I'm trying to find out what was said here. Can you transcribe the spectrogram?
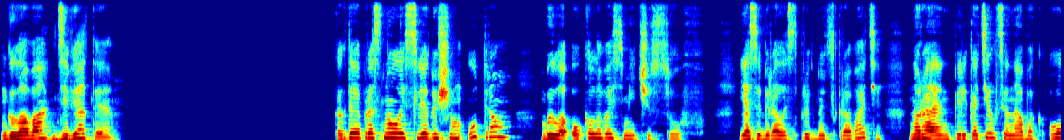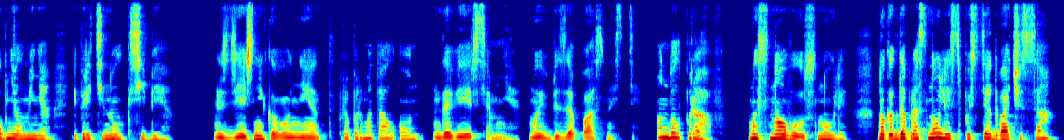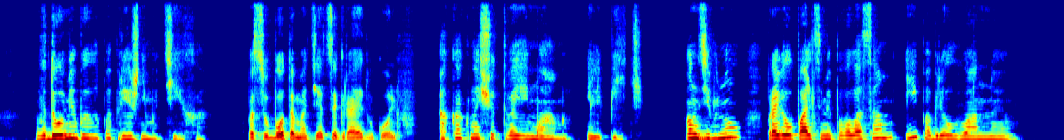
Глава девятая Когда я проснулась следующим утром, было около восьми часов. Я собиралась спрыгнуть с кровати, но Райан перекатился на бок, обнял меня и притянул к себе. «Здесь никого нет», – пробормотал он. «Доверься мне, мы в безопасности». Он был прав. Мы снова уснули, но когда проснулись спустя два часа, в доме было по-прежнему тихо. По субботам отец играет в гольф. А как насчет твоей мамы или Пич? Он зевнул, провел пальцами по волосам и побрел в ванную.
